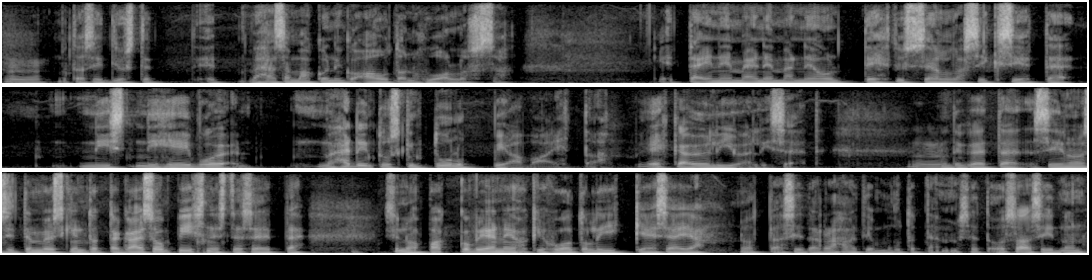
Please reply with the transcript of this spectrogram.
Mm. Mutta sitten just, että et vähän sama kuin niinku auton huollossa, että enemmän enemmän ne on tehty sellaisiksi, että niistä, niihin ei voi, no hädin tuskin tulppia vaihtaa, ehkä öljyä lisät. Mm. Mutta että siinä on sitten myöskin, totta kai se on bisnestä se, että sinun on pakko viedä johonkin huoltoliikkeeseen ja ottaa siitä rahat ja muuta tämmöiset. Osa siinä on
